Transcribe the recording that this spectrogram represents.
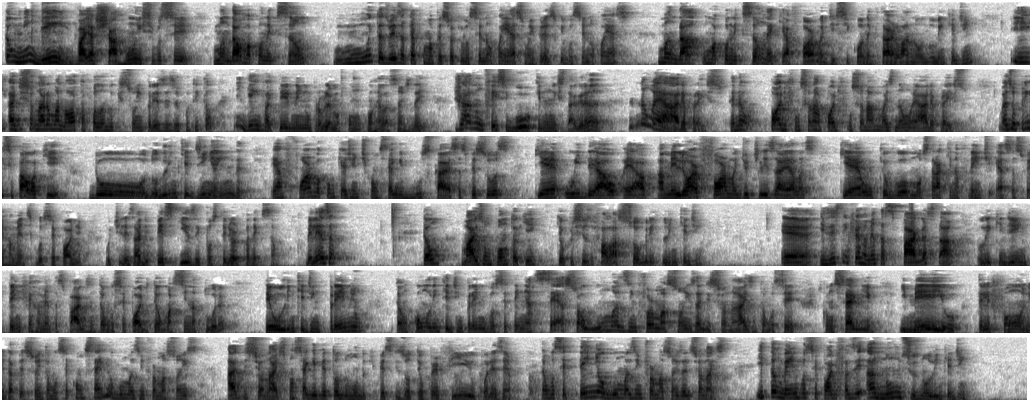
Então ninguém vai achar ruim se você mandar uma conexão, muitas vezes até para uma pessoa que você não conhece, uma empresa que você não conhece, mandar uma conexão, né, que é a forma de se conectar lá no, no LinkedIn, e adicionar uma nota falando que sua empresa executa. Então, ninguém vai ter nenhum problema com, com relação a isso daí. Já no Facebook, no Instagram, não é a área para isso, entendeu? Pode funcionar, pode funcionar, mas não é a área para isso. Mas o principal aqui do, do LinkedIn ainda é a forma com que a gente consegue buscar essas pessoas, que é o ideal, é a, a melhor forma de utilizar elas, que é o que eu vou mostrar aqui na frente, essas ferramentas que você pode utilizar de pesquisa e posterior conexão. Beleza? Então, mais um ponto aqui que eu preciso falar sobre LinkedIn. É, existem ferramentas pagas, tá? O LinkedIn tem ferramentas pagas, então você pode ter uma assinatura, ter o LinkedIn Premium. Então, com o LinkedIn Premium você tem acesso a algumas informações adicionais. Então, você consegue e-mail, telefone da pessoa. Então, você consegue algumas informações adicionais. Consegue ver todo mundo que pesquisou teu perfil, por exemplo. Então, você tem algumas informações adicionais. E também você pode fazer anúncios no LinkedIn.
